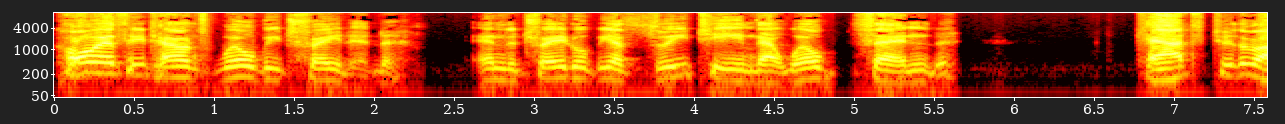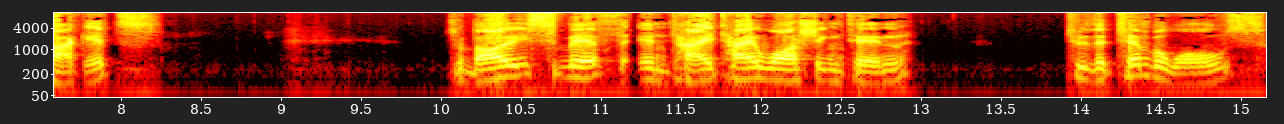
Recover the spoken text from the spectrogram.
Karl-Anthony Towns will be traded, and the trade will be a three team that will send Cat to the Rockets, Jabari Smith and TyTy Washington to the Timberwolves,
